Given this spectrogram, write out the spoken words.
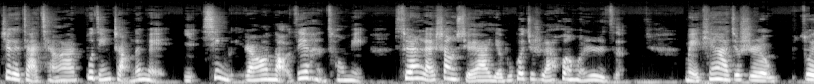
这个贾强啊，不仅长得美，也性，然后脑子也很聪明。虽然来上学啊，也不过就是来混混日子，每天啊就是做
